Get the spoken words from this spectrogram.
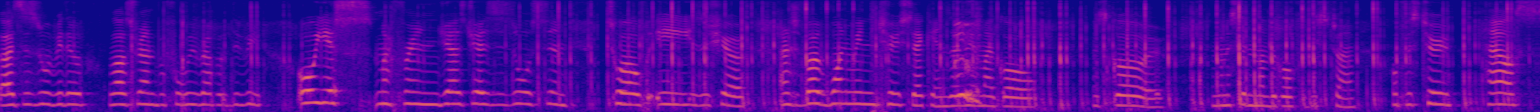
guys, this will be the last round before we wrap up the video. Oh yes, my friend Jazz Jazz is awesome. 12E is a sheriff. And I survived 1 minute and 2 seconds. I hit my goal. Let's go. I'm going to set another goal for this time. Office 2, house.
